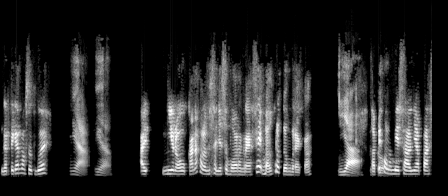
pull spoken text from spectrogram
Ngerti kan maksud gue? Ya, ya. I, you know, karena kalau misalnya semua orang rese, bangkrut dong mereka. Iya, Tapi betul. kalau misalnya pas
